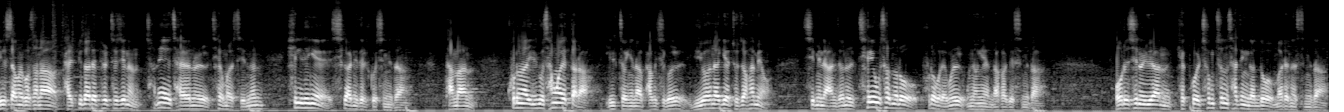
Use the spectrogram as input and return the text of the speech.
일상을 벗어나 달빛 아래 펼쳐지는 천혜의 자연을 체험할 수 있는 힐링의 시간이 될 것입니다. 다만 코로나19 상황에 따라 일정이나 방식을 유연하게 조정하며 시민의 안전을 최우선으로 프로그램을 운영해 나가겠습니다. 어르신을 위한 갯골 청춘 사진관도 마련했습니다.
